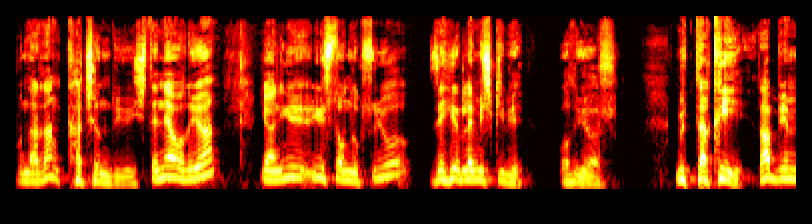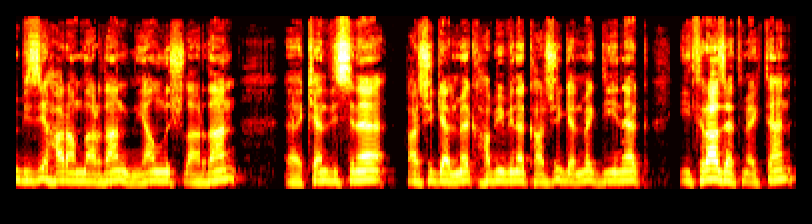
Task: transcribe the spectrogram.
Bunlardan kaçın diyor. İşte ne oluyor? Yani 100 tonluk suyu zehirlemiş gibi oluyor. Müttaki. Rabbim bizi haramlardan, yanlışlardan, kendisine karşı gelmek, Habibine karşı gelmek, dine itiraz etmekten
